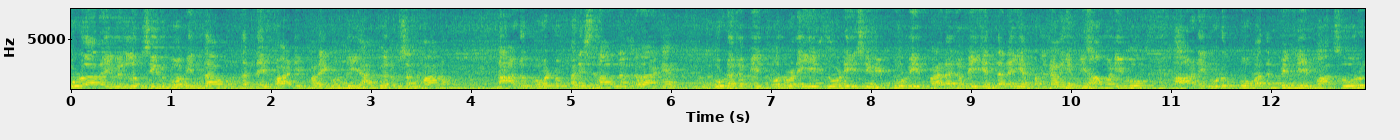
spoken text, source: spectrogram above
கூடாரை வெல்லும் சீர் கோவிந்தா உந்தன்னை பாடி படை கொண்டு யாப்பெரும் சன்மானம்? நாடு புகழும் பரிசனால் நன்றாக. ஊடகமே தோல்வடையை தோடி சிவிப்பூவே பாடகமே எந்தனைய பல்கனையும் யாமணிவோம் ஆடை உடுப்போம் அதன் பின்னே பாசோறு.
